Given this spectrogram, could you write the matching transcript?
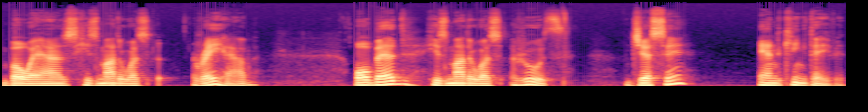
Boaz, his mother was Rahab. Obed, his mother was Ruth, Jesse, and King David.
